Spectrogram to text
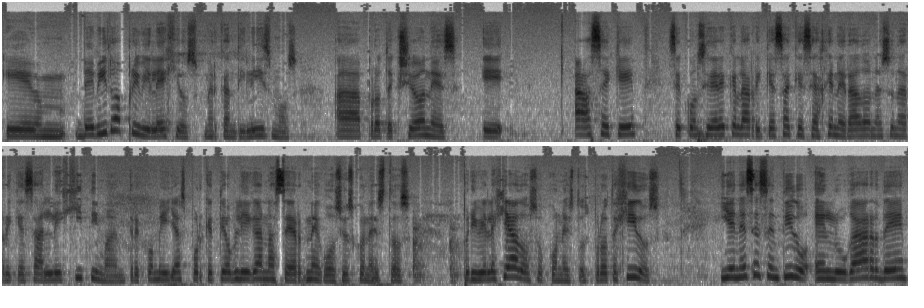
em, debido a privilegios, mercantilismos, a protecciones, eh, hace que se considere que la riqueza que se ha generado no es una riqueza legítima, entre comillas, porque te obligan a hacer negocios con estos privilegiados o con estos protegidos. Y en ese sentido, en lugar de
